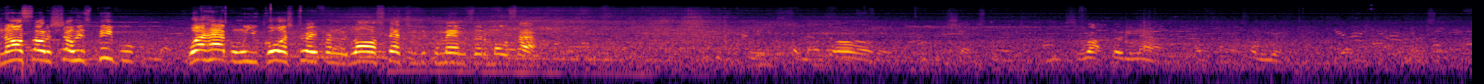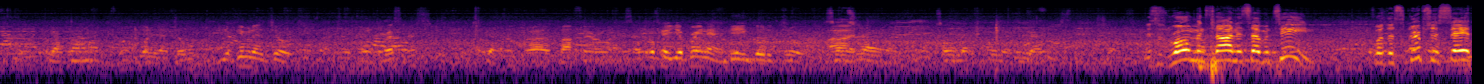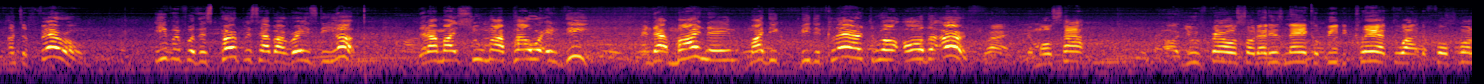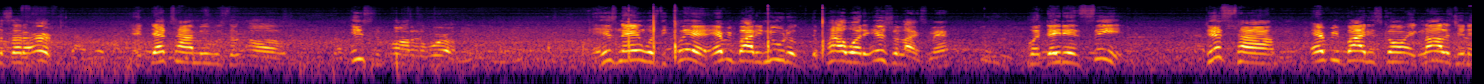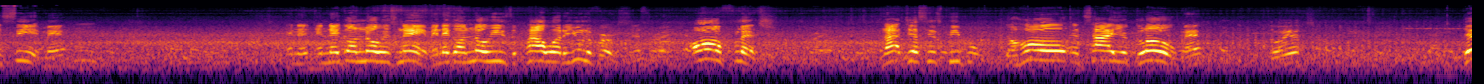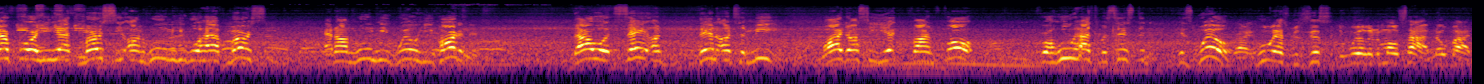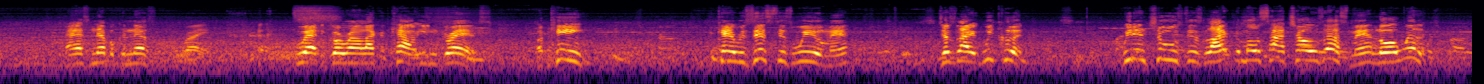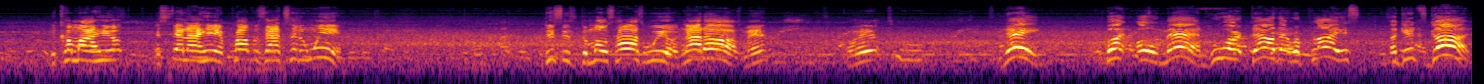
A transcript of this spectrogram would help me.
and also to show his people what happened when you go astray from the law, statutes, and commandments of the Most High. Rock 39. Yeah, give me that joke. The rest of this? Uh, about Pharaoh and Okay, yeah, bring that and then go to Job. This is Romans 9 and 17. For the scripture saith unto Pharaoh, Even for this purpose have I raised thee up, that I might shew my power in thee, and that my name might de- be declared throughout all the earth. Right. The Most High uh, used Pharaoh so that his name could be declared throughout the four corners of the earth. At that time, it was the uh, eastern part of the world. And his name was declared. Everybody knew the, the power of the Israelites, man. But they didn't see it. This time, everybody's going to acknowledge it and see it, man. Mm. And, they- and they're going to know his name. And they're going to know he's the power of the universe. All flesh. Not just his people, the whole entire globe, man. Go ahead. Therefore he hath mercy on whom he will have mercy, and on whom he will he hardeneth. Thou wilt say un- then unto me, Why does he yet find fault? For who hath resisted his will? Right. Who has resisted the will of the Most High? Nobody. Ask Nebuchadnezzar, Right. who had to go around like a cow eating grass. A king. You can't resist his will, man. Just like we couldn't. We didn't choose this life. The Most High chose us, man, Lord willing. To come out here and stand out here and prophesy to the wind. This is the Most High's will, not ours, man. Go ahead. Nay, but, O man, who art thou that repliest against God?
